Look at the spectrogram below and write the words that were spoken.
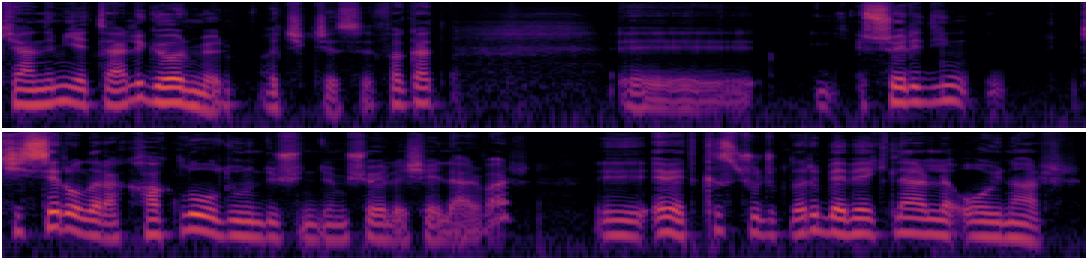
kendimi yeterli görmüyorum açıkçası. Fakat e, söylediğin kişisel olarak haklı olduğunu düşündüğüm şöyle şeyler var. E, evet kız çocukları bebeklerle oynar.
